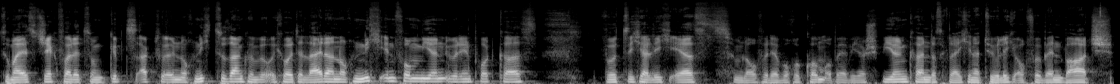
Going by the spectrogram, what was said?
zumal es Jack-Verletzung gibt es aktuell noch nicht zu sagen, können wir euch heute leider noch nicht informieren über den Podcast. Wird sicherlich erst im Laufe der Woche kommen, ob er wieder spielen kann. Das gleiche natürlich auch für Ben Bartsch.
